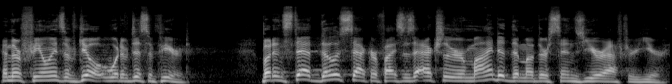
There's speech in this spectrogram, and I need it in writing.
and their feelings of guilt would have disappeared. But instead, those sacrifices actually reminded them of their sins year after year.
